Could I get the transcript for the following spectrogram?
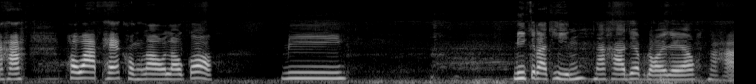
นะคะ เพราะว่าแพะของเราเราก็มีมีกระถินนะคะ เรียบร้อยแล้วนะคะ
